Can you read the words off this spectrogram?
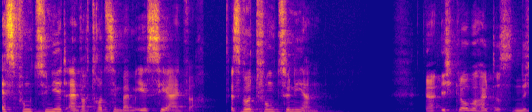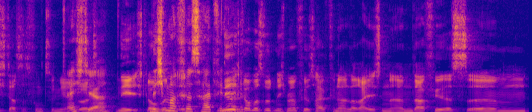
es funktioniert einfach trotzdem beim ESC einfach. Es wird funktionieren. Ja, ich glaube halt dass nicht, dass es funktionieren Echt, wird. ja? Nee, ich glaube, Nicht mal fürs Halbfinale? Nee, ich glaube, es wird nicht mal fürs Halbfinale reichen. Ähm, dafür ist ähm,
